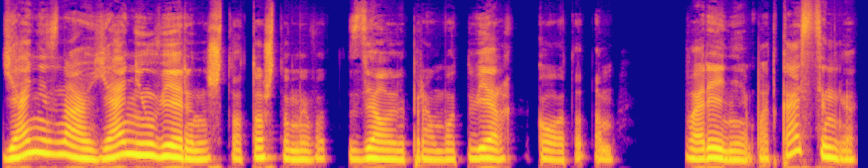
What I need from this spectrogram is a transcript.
Я не знаю, я не уверен, что то, что мы вот сделали прям вот вверх какого-то там творения подкастинга,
